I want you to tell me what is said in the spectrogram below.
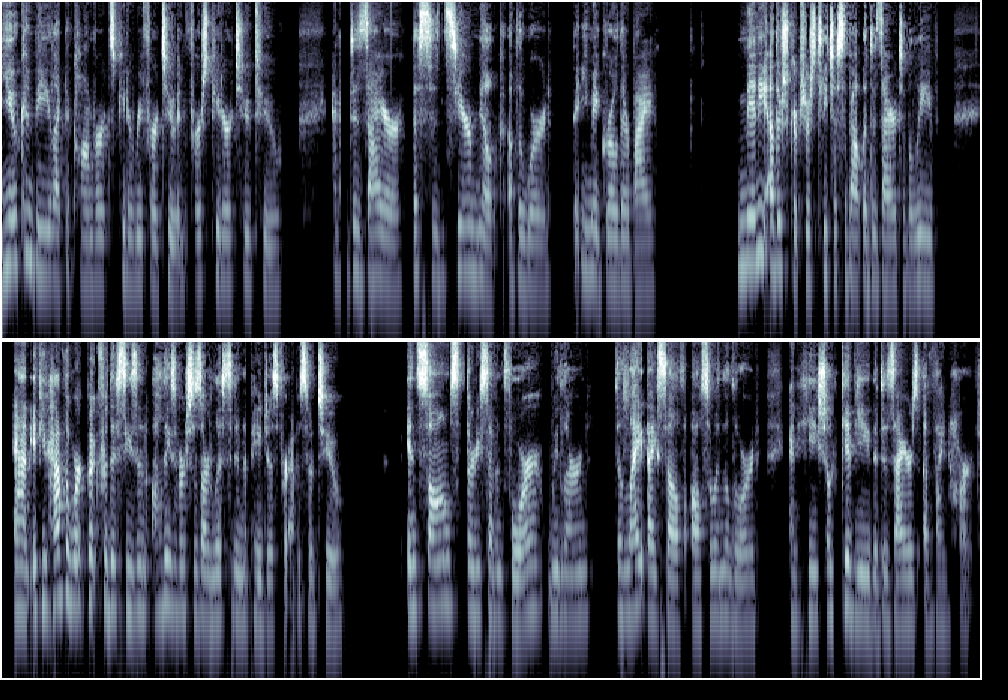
You can be like the converts Peter referred to in 1 Peter 2 2 and desire the sincere milk of the word that you may grow thereby. Many other scriptures teach us about the desire to believe. And if you have the workbook for this season, all these verses are listed in the pages for episode two. In Psalms 37 4, we learn, Delight thyself also in the Lord, and he shall give ye the desires of thine heart.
